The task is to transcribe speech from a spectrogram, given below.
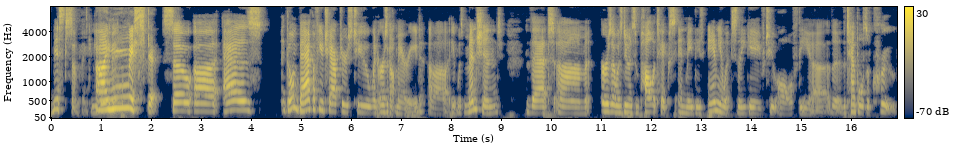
Missed something. Can you I it? missed it. So, uh, as going back a few chapters to when Urza got married, uh, it was mentioned that um, Urza was doing some politics and made these amulets that he gave to all of the uh, the, the temples of Kroog.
